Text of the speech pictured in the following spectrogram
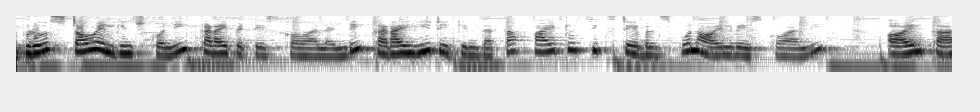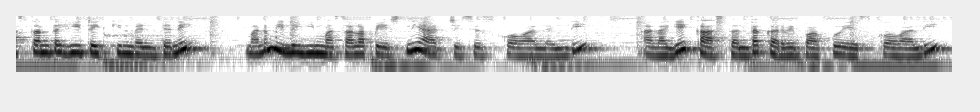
ఇప్పుడు స్టవ్ వెలిగించుకొని కడాయి పెట్టేసుకోవాలండి. కడాయి హీట్ ఎక్కిన తర్వాత five to six tablespoon oil వేసుకోవాలి. ఆయిల్ కాస్తంత హీట్ ఎక్కిన వెంటనే మనం ఇలా ఈ మసాలా పేస్ట్ని యాడ్ చేసేసుకోవాలండి. అలాగే కాస్తంత కరివేపాకు వేసుకోవాలి.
